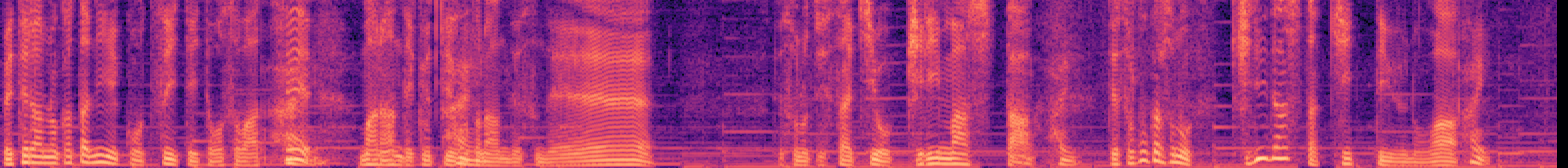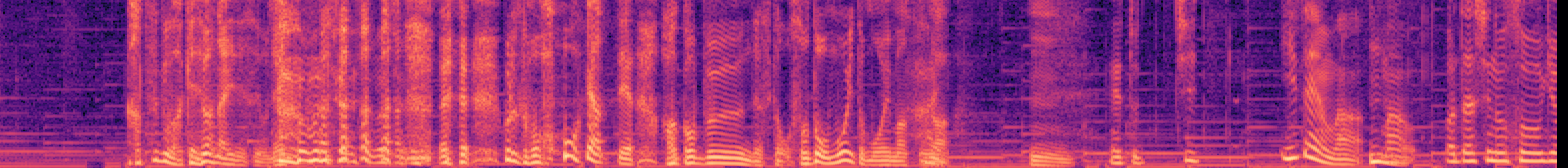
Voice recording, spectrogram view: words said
ベテランの方にこうついていって教わって、はい。学んでいくっていうことなんですね。でその実際木を切りました。はい。でそこからその切り出した木っていうのははい担ぐわけではないですよね。これどうやって運ぶんですか？相当重いと思いますが。はうん。えっとち以前は、うん。まあ、私の創業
